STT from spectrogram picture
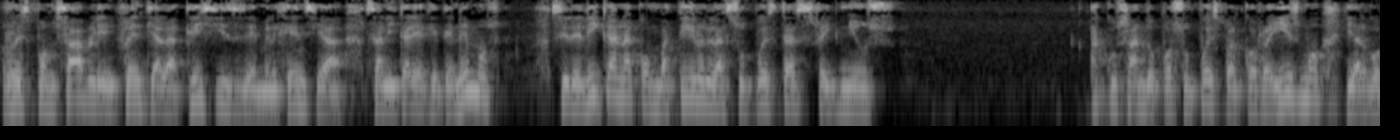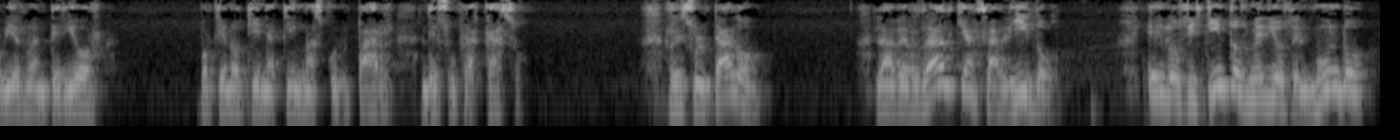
responsable frente a la crisis de emergencia sanitaria que tenemos, se dedican a combatir las supuestas fake news acusando por supuesto al correísmo y al gobierno anterior, porque no tiene a quien más culpar de su fracaso. Resultado, la verdad que ha salido en los distintos medios del mundo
